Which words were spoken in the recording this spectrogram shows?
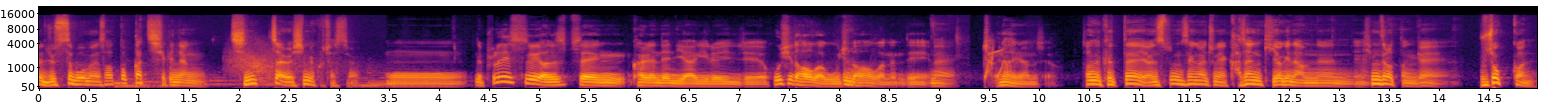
뉴스 보면서 똑같이 그냥 진짜 열심히 고쳤어요. 오, 근데 플레디스 연습생 관련된 이야기를 이제 호시도 하고 가고 우지도 하고 갔는데 네. 장난 아니라면서요. 저는 그때 연습 생활 중에 가장 기억에 남는 네. 힘들었던 게 무조건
